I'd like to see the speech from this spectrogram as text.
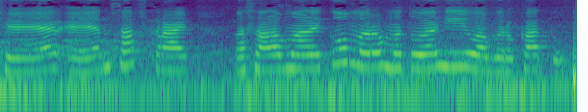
share, and subscribe. Wassalamualaikum warahmatullahi wabarakatuh.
